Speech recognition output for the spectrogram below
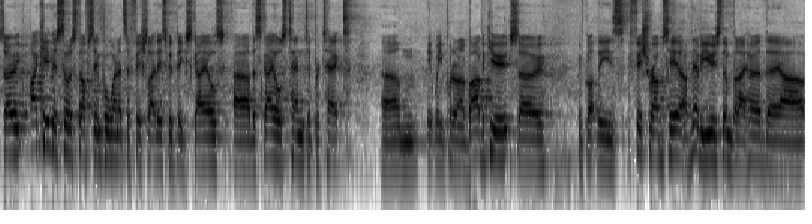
so I keep this sort of stuff simple when it's a fish like this with big scales. Uh, the scales tend to protect um, it when you put it on a barbecue. So we've got these fish rubs here. I've never used them, but I heard they are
